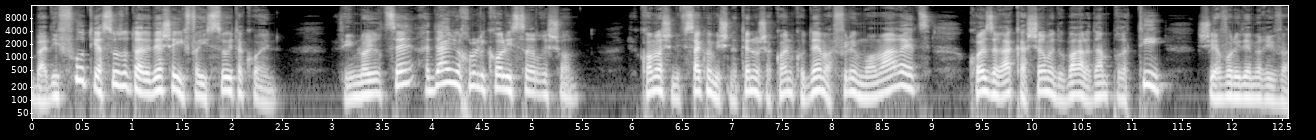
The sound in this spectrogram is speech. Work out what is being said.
ובעדיפות יעשו זאת על ידי שיפייסו את הכהן. ואם לא ירצה, עדיין יוכלו לקרוא לישראל ראשון. וכל מה שנפסק במשנתנו שהכהן קודם, אפילו אם הוא עם הארץ, כל זה רק כאשר מדובר על אדם פרטי שיבוא לידי מריבה.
